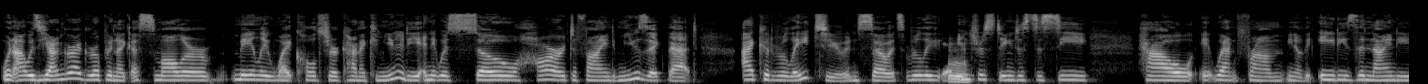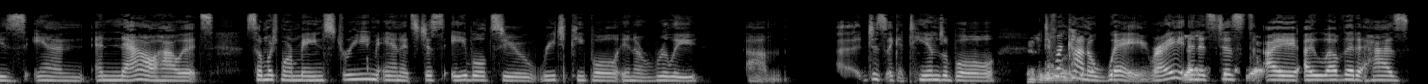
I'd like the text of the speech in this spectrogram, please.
when I was younger, I grew up in like a smaller, mainly white culture kind of community. And it was so hard to find music that I could relate to. And so it's really mm. interesting just to see how it went from, you know, the 80s, the 90s and and now how it's so much more mainstream and it's just able to reach people in a really um, uh, just like a tangible, Tangible different way, kind of way, right? Yeah, and it's just yeah. I I love that it has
